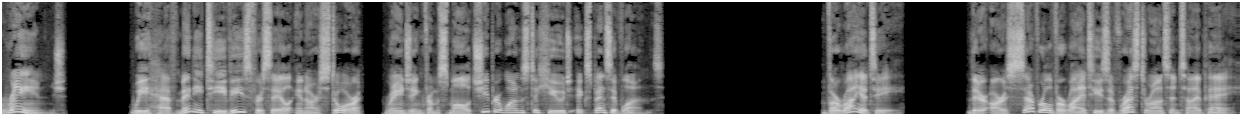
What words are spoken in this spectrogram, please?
Range. We have many TVs for sale in our store, ranging from small, cheaper ones to huge, expensive ones. Variety. There are several varieties of restaurants in Taipei.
